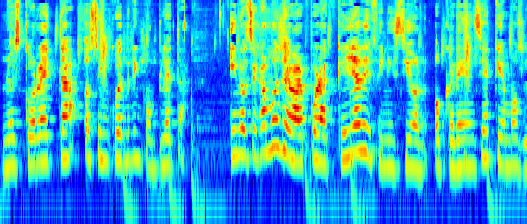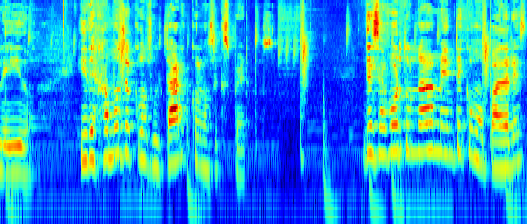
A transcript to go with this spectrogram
no es correcta o se encuentra incompleta, y nos dejamos llevar por aquella definición o creencia que hemos leído, y dejamos de consultar con los expertos. Desafortunadamente como padres,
